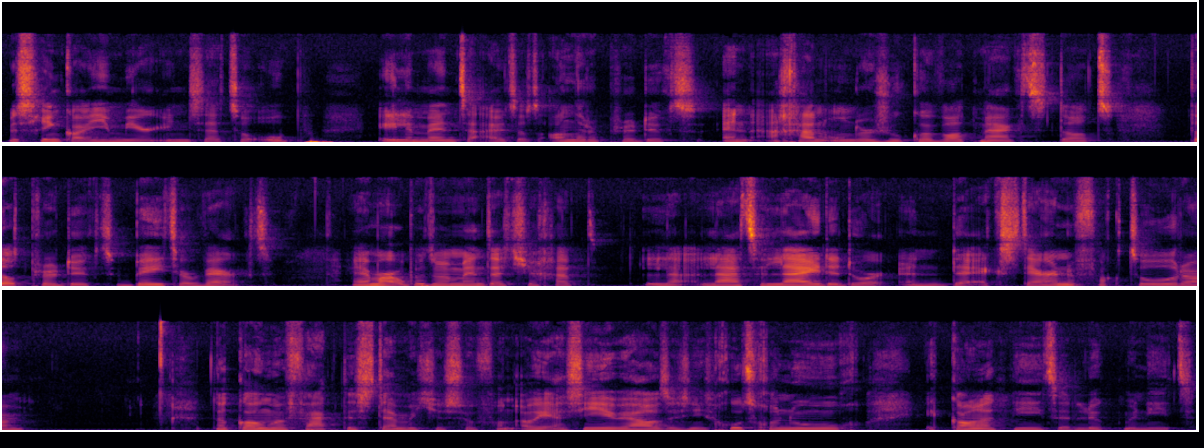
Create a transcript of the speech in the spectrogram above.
Misschien kan je meer inzetten op elementen uit dat andere product en gaan onderzoeken wat maakt dat dat product beter werkt. Hè, maar op het moment dat je gaat laten leiden door een, de externe factoren, dan komen vaak de stemmetjes zo van: Oh ja, zie je wel, het is niet goed genoeg, ik kan het niet, het lukt me niet.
